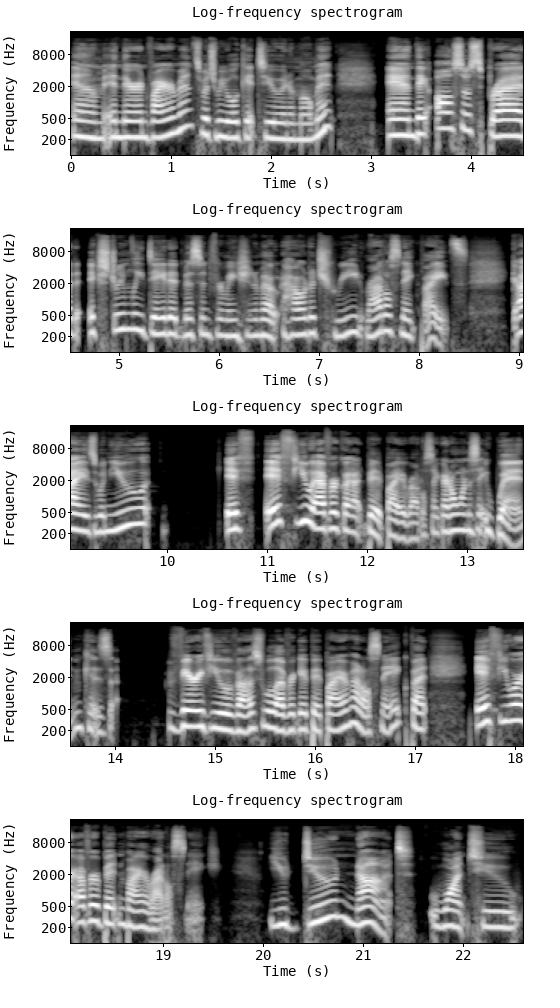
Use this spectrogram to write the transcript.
um, in their environments, which we will get to in a moment. And they also spread extremely dated misinformation about how to treat rattlesnake bites. Guys, when you if if you ever got bit by a rattlesnake, I don't want to say when cuz very few of us will ever get bit by a rattlesnake, but if you are ever bitten by a rattlesnake, you do not want to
